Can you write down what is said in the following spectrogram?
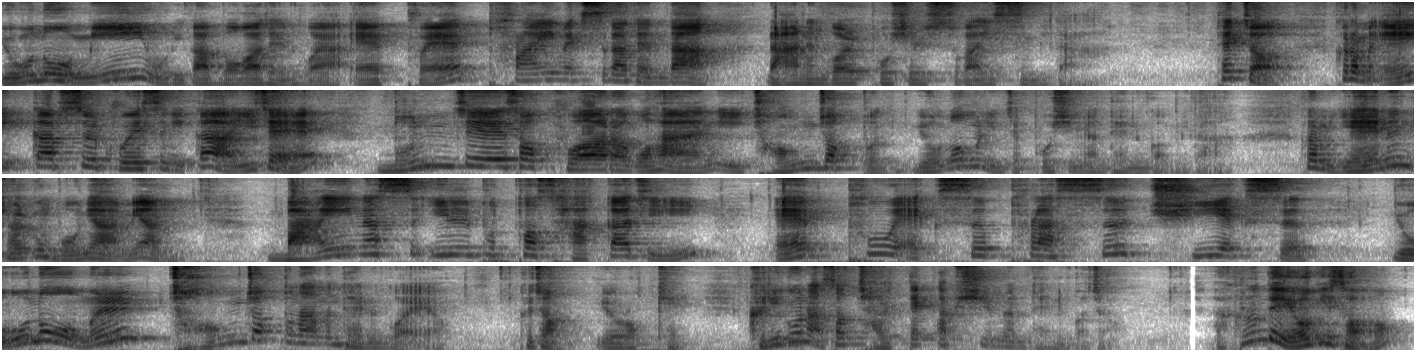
요 놈이 우리가 뭐가 되는 거야? f의 프라임 x가 된다라는 걸 보실 수가 있습니다. 됐죠? 그럼 a 값을 구했으니까 이제 문제에서 구하라고 한 이 정적분 요 놈을 이제 보시면 되는 겁니다. 그럼 얘는 결국 뭐냐 하면 마이너스 1부터 4까지 fx 플러스 gx 요 놈을 정적분하면 되는 거예요. 그죠? 요렇게. 그리고 나서 절대값 씌우면 되는 거죠. 아, 그런데 여기서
